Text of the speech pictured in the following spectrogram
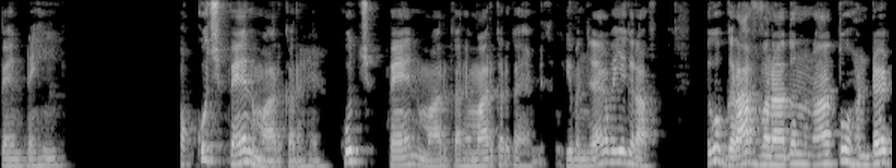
पेन नहीं। और कुछ पेन मार्कर हैं, कुछ पेन मार्कर है मार्कर का एम लिख लो। ये बन जाएगा भैया ग्राफ देखो ग्राफ बना दो ना तो हंड्रेड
